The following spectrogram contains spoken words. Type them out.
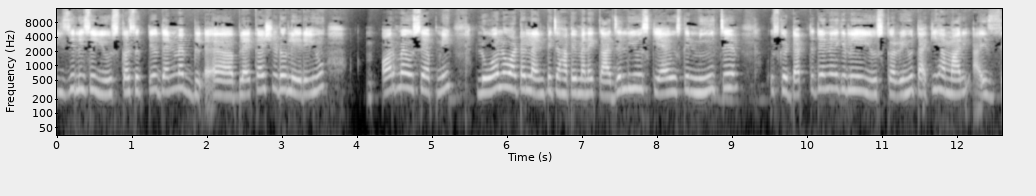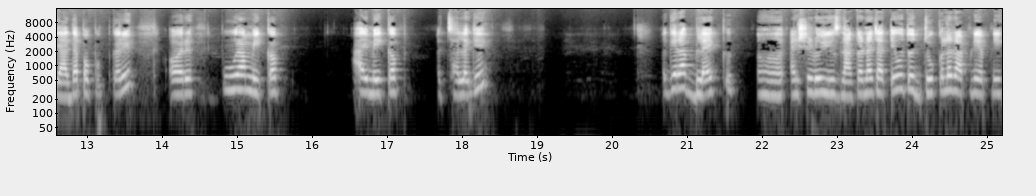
इजीली इसे यूज़ कर सकते हो। देन मैं ब्लैक आई शेडो ले रही हूँ। और मैं उसे अपनी लोअर वाटर लाइन पे जहाँ पे मैंने काजल यूज़ किया है, उसके नीचे, उसके डेप्थ देने के लिए यूज़ कर रही हूँ ताकि हमारी आईज ज़्यादा पॉपअप करे और पूरा मेकअप आई मेकअप अच्छा लगे। अगर आप ब्लैक आई शेडो यूज़ ना करना चाहते हो तो जो कलर आपने अपनी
